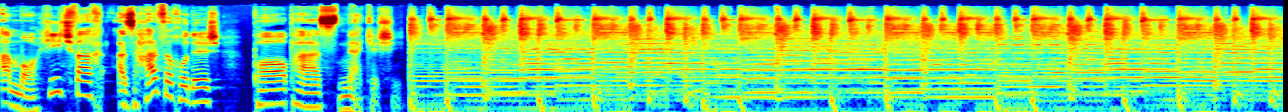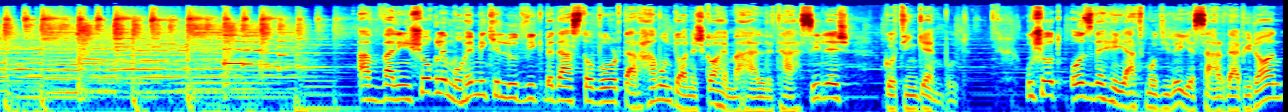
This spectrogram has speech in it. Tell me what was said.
اما هیچ وقت از حرف خودش پا پس نکشید. اولین شغل مهمی که لودویک به دست آورد در همون دانشگاه محل تحصیلش گوتینگن بود. او شد عضو هیئت مدیره سردبیران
